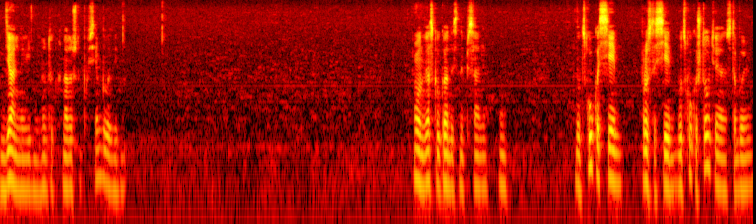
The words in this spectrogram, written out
Идеально видно. Ну так надо, чтобы всем было видно. Вон, вязкую гадость написали. Вот сколько 7. Просто 7. Вот сколько, что у тебя с тобой?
